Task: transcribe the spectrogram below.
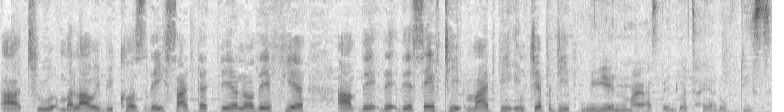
uh, to Malawi because they said that they, you know they fear um, they, they, their safety might be in jeopardy. Me and my husband were tired of this,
